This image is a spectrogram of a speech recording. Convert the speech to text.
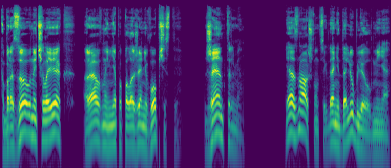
Образованный человек, равный мне по положению в обществе. Джентльмен. Я знал, что он всегда недолюбливал меня,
